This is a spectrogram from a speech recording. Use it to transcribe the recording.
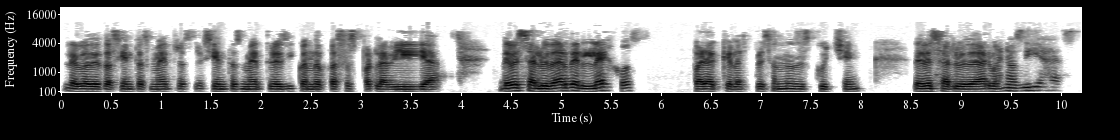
luego de 200 metros, 300 metros y cuando pasas por la vía, debes saludar de lejos para que las personas escuchen, debes saludar buenos días,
